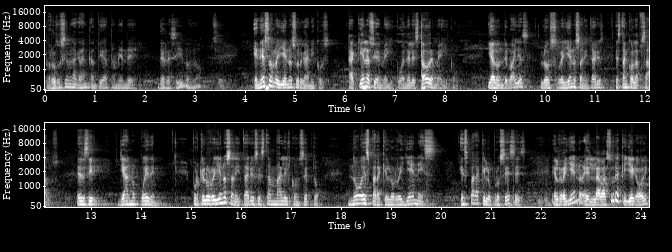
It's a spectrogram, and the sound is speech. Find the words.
producen una gran cantidad también de, residuos, ¿no? En esos rellenos orgánicos, aquí en la Ciudad de México, en el Estado de México, y a donde vayas, los rellenos sanitarios están colapsados. Es decir, ya no pueden. Porque los rellenos sanitarios están mal el concepto. No es para que lo rellenes, es para que lo proceses. El relleno, la basura que llega hoy,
